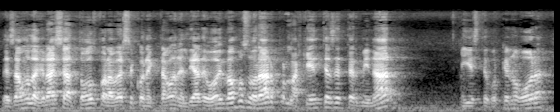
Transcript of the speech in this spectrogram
les damos la gracia a todos por haberse conectado en el día de hoy. Vamos a orar por la gente de terminar. Y este, ¿por qué no ora?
